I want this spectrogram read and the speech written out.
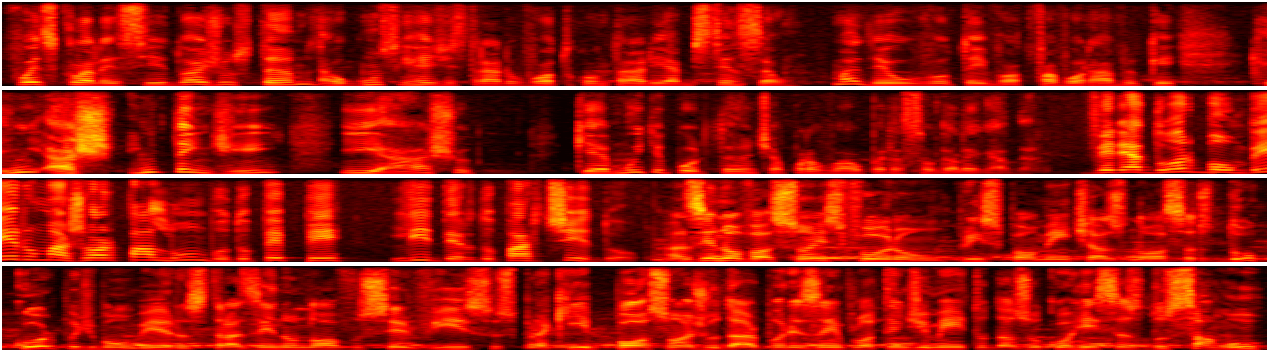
foi esclarecido, ajustamos, alguns que registraram voto contrário e abstenção. Mas eu votei voto favorável, porque entendi e acho que é muito importante aprovar a operação delegada. Vereador Bombeiro Major Palumbo, do PP, líder do partido. As inovações foram principalmente as nossas do Corpo de Bombeiros, trazendo novos serviços para que possam ajudar, por exemplo, o atendimento das ocorrências do SAMU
